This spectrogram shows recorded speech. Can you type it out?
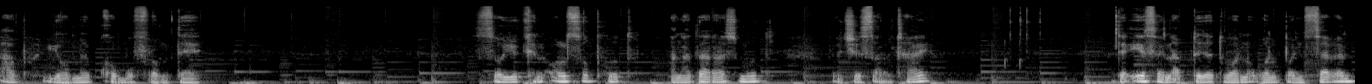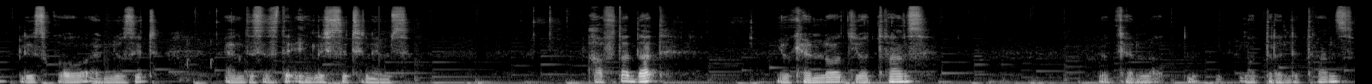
up your map combo from there. So you can also put another rush mode which is Altai. There is an updated one 1.7 please go and use it. And this is the English city names after that you can load your trans. You can load not really trans.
